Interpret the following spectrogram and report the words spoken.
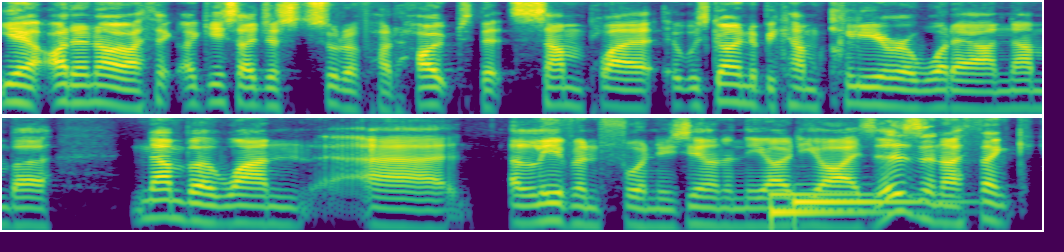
yeah, I don't know. I think I guess I just sort of had hoped that some player it was going to become clearer what our number number one uh, eleven for New Zealand in the ODIs is, and I think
